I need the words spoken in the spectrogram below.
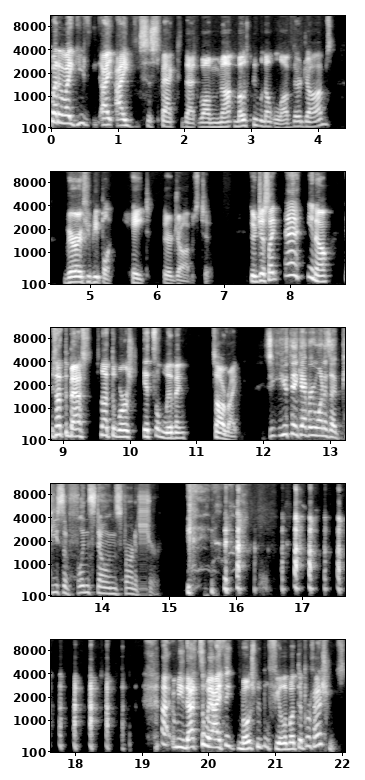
But like you, I, I suspect that while not most people don't love their jobs, very few people hate their jobs too. They're just like, eh, you know, it's not the best, it's not the worst, it's a living, it's all right. So you think everyone is a piece of Flintstones furniture? I mean, that's the way I think most people feel about their professions.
